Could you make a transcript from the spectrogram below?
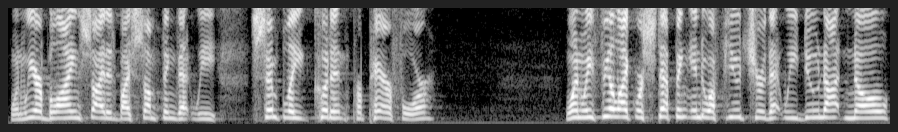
When we are blindsided by something that we simply couldn't prepare for, when we feel like we're stepping into a future that we do not know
